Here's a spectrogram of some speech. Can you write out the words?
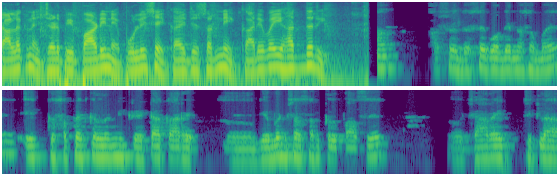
ચાલકને ઝડપી પાડીને પોલીસે કાયદેસરની કાર્યવાહી હાથ ધરી. આશરે દસેક વાગ્યાના સમયે એક સફેદ કલરની ક્રેટા કારે ગેબનશા સર્કલ પાસે ચાર ચારેક જેટલા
